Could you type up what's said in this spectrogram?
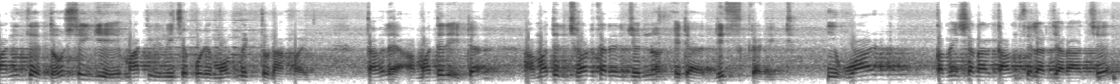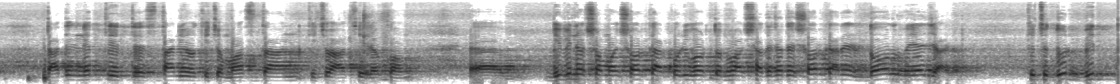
পানিতে ধসে গিয়ে মাটির নিচে পড়ে মৃত্যু না হয়। তাহলে আমাদের এটা, আমাদের সরকারের জন্য এটা ডিসক্রেডিট ওয়ার্ড কমিশনার, কাউন্সিলর যারা আছে, তাদের নেতৃত্বে স্থানীয় কিছু মাস্তান, কিছু আছে এরকম বিভিন্ন সময় সরকার পরিবর্তন হওয়ার সাথে সাথে সরকারের দল হয়ে যায় কিছু দুর্বৃত্ত।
